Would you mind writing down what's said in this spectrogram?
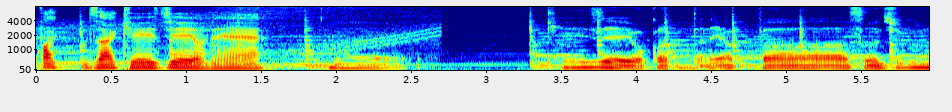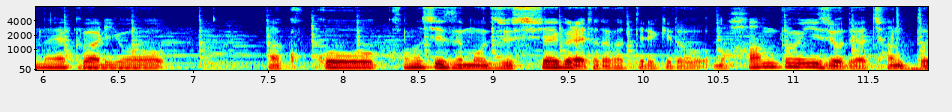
ぱザ・ KJ よね、うん、KJ よかったね。やっぱその自分の役割を、まあ、こここのシーズンもう10試合ぐらい戦ってるけど、まあ、半分以上ではちゃんと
